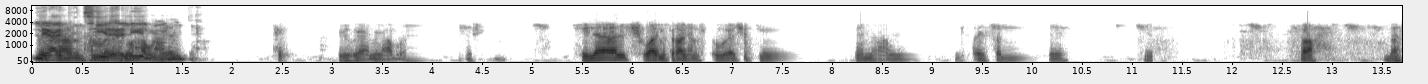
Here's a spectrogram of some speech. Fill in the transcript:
لاعب كثير قليل مع المنتخب خلال شوي متراجع مستواه شفت مع الفيصل صح. بس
